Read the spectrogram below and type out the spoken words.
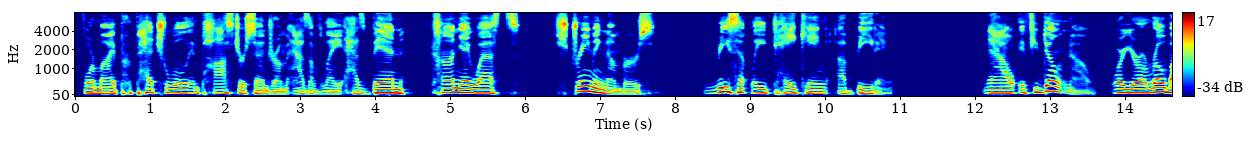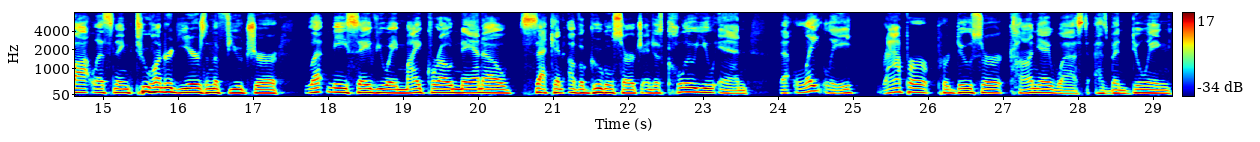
for my perpetual imposter syndrome as of late has been Kanye West's streaming numbers recently taking a beating. Now, if you don't know, or you're a robot listening 200 years in the future, let me save you a micro nano second of a Google search and just clue you in that lately, rapper producer Kanye West has been doing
